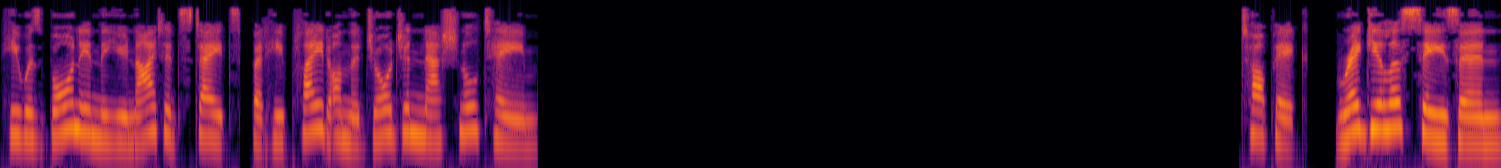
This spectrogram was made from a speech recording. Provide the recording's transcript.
He was born in the United States, but he played on the Georgian national team. Topic: Regular season.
